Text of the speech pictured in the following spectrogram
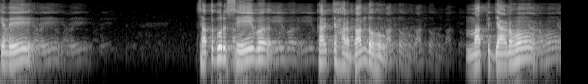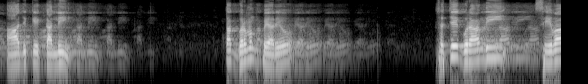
ਕਹਿੰਦੇ ਸਤਗੁਰ ਸੇਵ ਖਰਚ ਹਰ ਬੰਦ ਹੋ। ਮਤ ਜਾਣੋ ਆਜ ਕੇ ਕਾਲੀ। ਤਾਂ ਗੁਰਮੁਖ ਪਿਆਰਿਓ, ਸੱਚੇ ਗੁਰਾਂ ਦੀ ਸੇਵਾ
